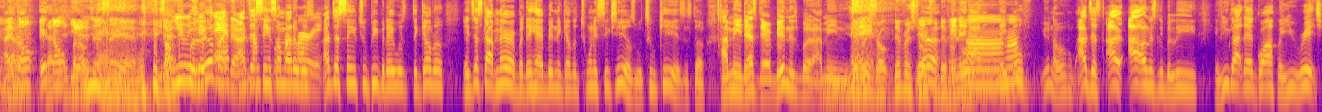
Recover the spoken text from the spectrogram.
I That don't. It that- don't. But yeah. I'm just saying. Yeah. Some You people live like that. I just seen somebody was. it. I just seen two people. They was together. They just got married, but they had been together 26 years with two kids and stuff. I mean, that's their business. But I mean, different stroke, different strokes yeah, for different and they, got, Uh-huh. both. You know, I just. I. I honestly believe if you got that guap and you rich,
